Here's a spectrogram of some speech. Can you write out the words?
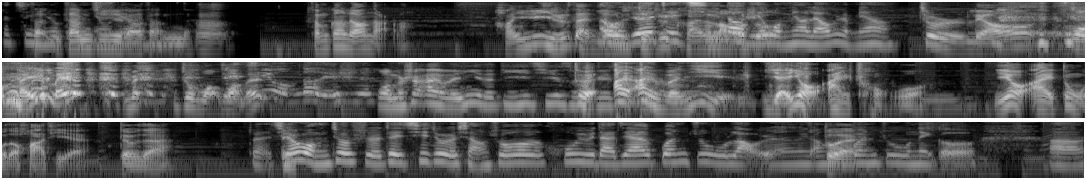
它进去咱咱们继续聊咱们的。嗯，咱们刚聊哪儿了？好像一一直在哎，聊我觉得只这期到可爱的老鼠，底我们要聊什么呀？就是聊 我没没没，就我我们这期我们到底是我们是爱文艺的第一期，所以对爱爱文艺也有爱宠物，嗯也有爱动物的话题，对不对？对，其实我们就是这期就是想说呼吁大家关注老人，然后关注那个啊、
